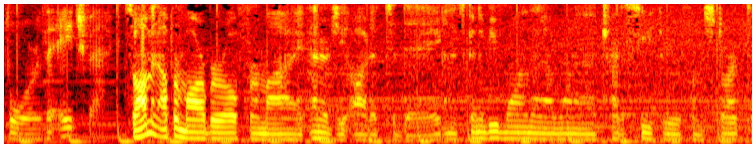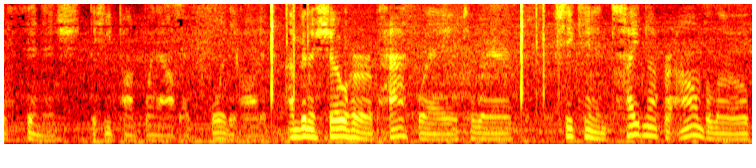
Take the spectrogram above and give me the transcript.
for the HVAC. So I'm in Upper Marlboro for my energy audit today, and it's going to be one that I want to try to see through from start to finish. The heat pump went out right before the audit. I'm going to show her a pathway to where she can tighten up her envelope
